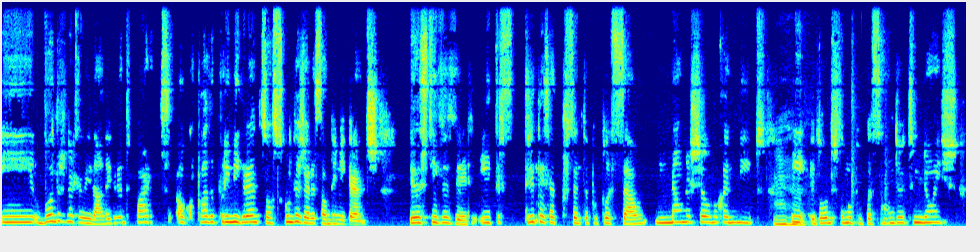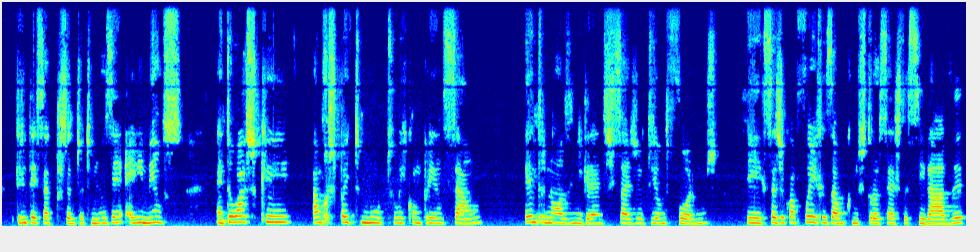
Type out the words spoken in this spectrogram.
E Londres, na realidade, é grande parte ocupada por imigrantes ou segunda geração de imigrantes. Eu estive a ver e 37% da população não nasceu no Reino Unido. Uhum. E Londres tem uma população de 8 milhões. 37% de 8 milhões é, é imenso. Então acho que há um respeito mútuo e compreensão entre nós, imigrantes, seja de onde formos, e seja qual foi a razão que nos trouxe a esta cidade,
